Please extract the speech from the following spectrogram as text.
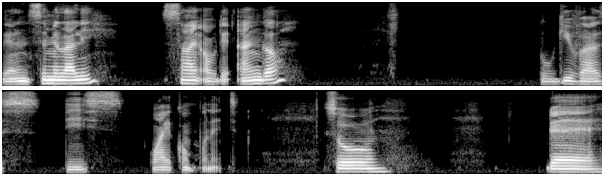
Then similarly, sine of the angle will give us this y component. So the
